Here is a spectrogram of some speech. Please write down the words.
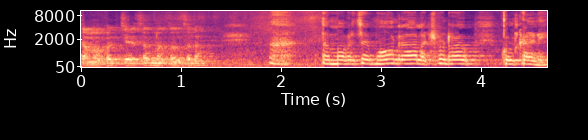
ತಮ್ಮ ಪರಿಚಯ ಸರ್ ಮತ್ತೊಂದ್ಸಲ? ತಮ್ಮ ಪರಿಚಯ ಮೋಹನ್ ರಾವ್ ಲಕ್ಷ್ಮಣರಾವ್ ಕುಲಕರ್ಣಿ.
